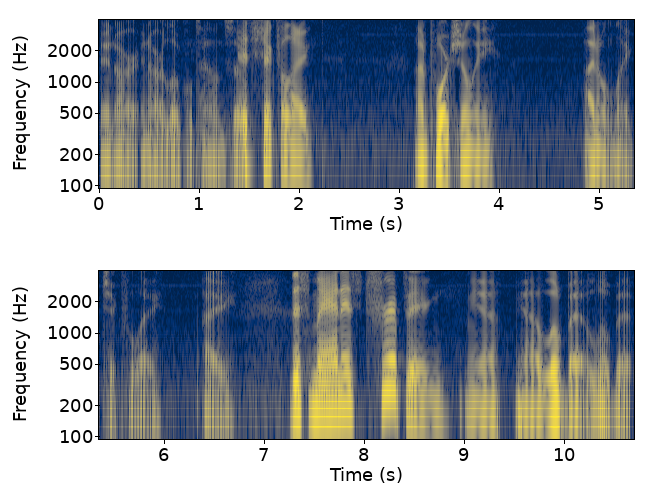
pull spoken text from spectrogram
in our in our local town. So It's Chick Fil A. unfortunately, I don't like Chick Fil A. I This man is tripping. Yeah, yeah, a little bit, a little bit.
